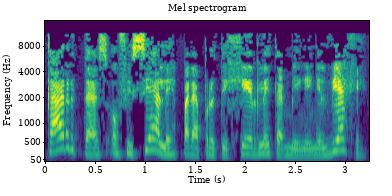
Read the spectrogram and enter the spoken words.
cartas oficiales para protegerle también en el viaje.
